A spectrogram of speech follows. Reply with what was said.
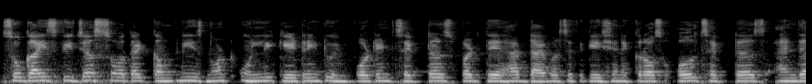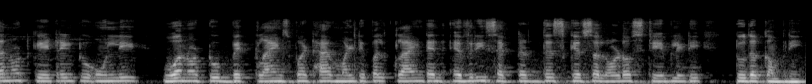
So guys, we just saw that company is not only catering to important sectors, but they have diversification across all sectors and they are not catering to only one or two big clients, but have multiple client in every sector. This gives a lot of stability to the company.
